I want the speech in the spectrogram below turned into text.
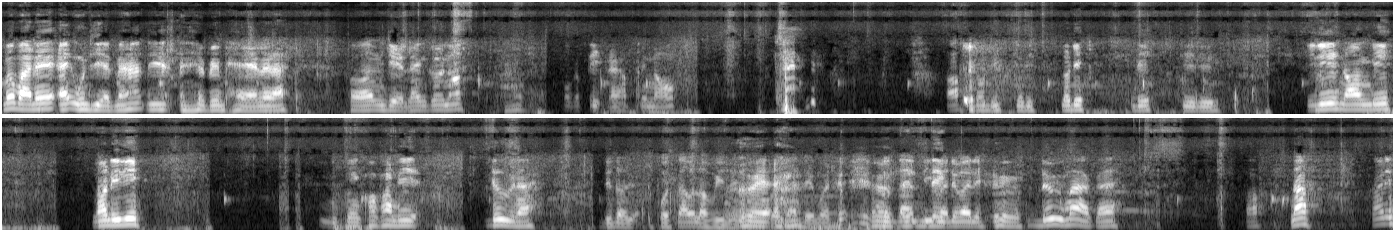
เมื่อวานนี้ไออุ่นเหยียดนะฮะนี่เป็นแผลเลยนะเพราะว่ามันเหยียดแรงเกินเนาะปกตินะครับเป็นน้องเอาดูดิดูดิดูดิดีดีดี ดีดีนอนดีนอนดีดีเป็นข้อพันที่ดื้อนะ Dia tak post tahu lah Vin. Oh, ya. Dia mana. เออ Post เป็น tadi เด็ก mana mana. เออดื้อมากนะเอานั่งนั่งดิ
